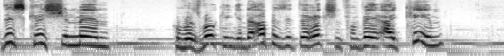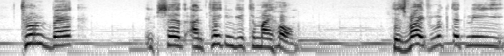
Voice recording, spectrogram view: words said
This Christian man who was walking in the opposite direction from where I came turned back and said, I'm taking you to my home. His wife looked at me.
